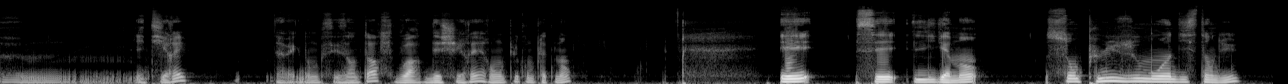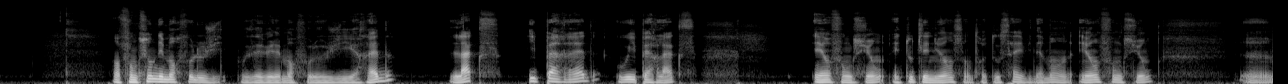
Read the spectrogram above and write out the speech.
euh, étirés avec donc ces entorses, voire déchirés, rompus complètement. Et ces ligaments sont plus ou moins distendus en fonction des morphologies. Vous avez les morphologies raides, laxes, hyper raides ou hyper laxes et en fonction, et toutes les nuances entre tout ça évidemment, hein, et en fonction, euh,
